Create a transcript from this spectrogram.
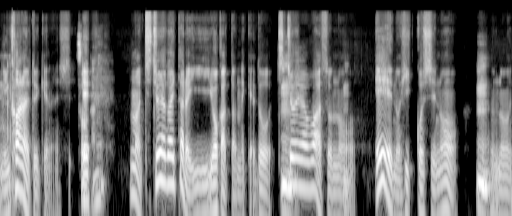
に行かないといけないし。で。まあ、父親がいたらよかったんだけど、父親は、その、うん A の引っ越しの、うんそ。の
